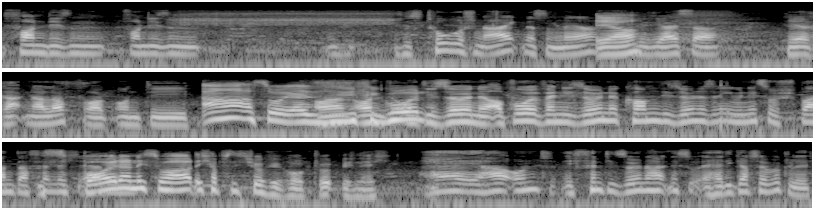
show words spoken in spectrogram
von diesen von diesen historischen Ereignissen mehr. Ja. Wie, wie heißt er? Hier Ragnar Lothbrok und die Ah, so, ja, also und, die und, Figuren. und die Söhne. Obwohl, wenn die Söhne kommen, die Söhne sind irgendwie nicht so spannend. Da finde ich. Spoiler nicht so hart, ich hab's nicht durchgeguckt, wirklich nicht. Hä, ja, und? Ich finde die Söhne halt nicht so. Hä, die gab's ja wirklich.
